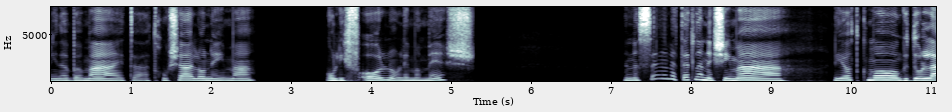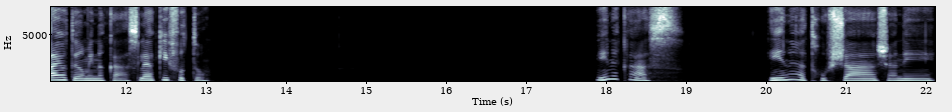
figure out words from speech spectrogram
מן הבמה את התחושה הלא נעימה, או לפעול או לממש, ננסה לתת לנשימה להיות כמו גדולה יותר מן הכעס, להקיף אותו. הנה כעס. הנה התחושה שאני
